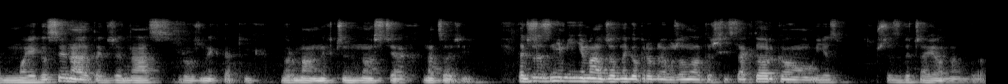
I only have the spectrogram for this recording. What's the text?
mojego syna, ale także nas w różnych takich normalnych czynnościach na co dzień. Także z nimi nie ma żadnego problemu. Żona też jest aktorką i jest przyzwyczajona do,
